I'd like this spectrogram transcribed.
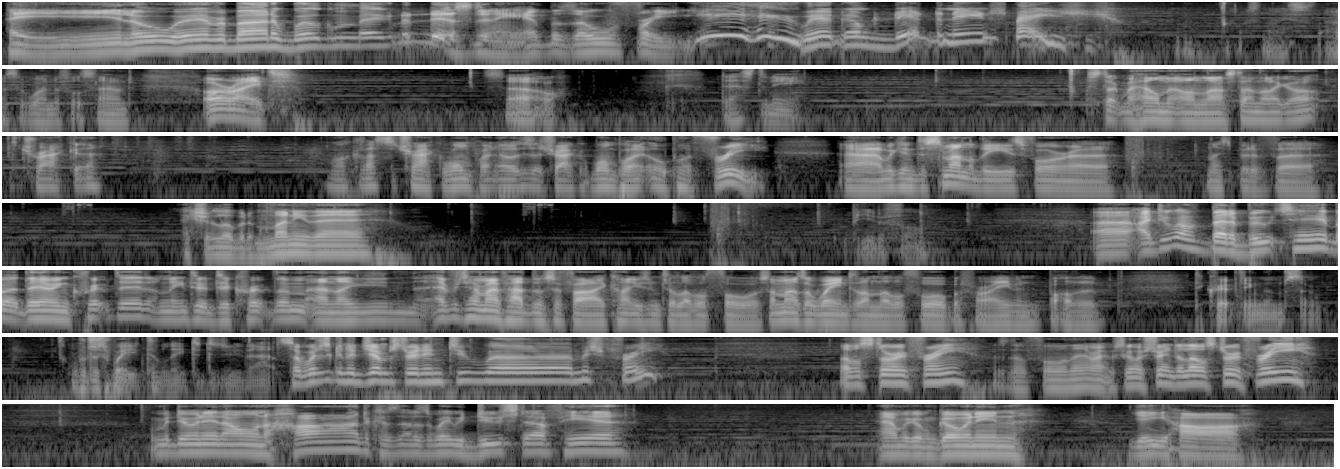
Hello, everybody. Welcome back to Destiny, episode three. Yee-hoo, welcome to Destiny in space. That was nice. That was a wonderful sound. All right. So, Destiny. Stuck my helmet on last time that I got the tracker. Well, that's the tracker 1.0. This is a tracker 1.0.3. Uh, we can dismantle these for a nice bit of uh, extra little bit of money there. Beautiful. Uh, I do have better boots here, but they're encrypted. I need to decrypt them, and I, every time I've had them so far, I can't use them till level 4. So I might as well wait until I'm level 4 before I even bother decrypting them. So we'll just wait till later to do that. So we're just going to jump straight into uh, mission 3. Level story 3. There's level 4 there. Right, let's go straight into level story 3. We're doing it on hard, because that is the way we do stuff here. And we're going in. Yeehaw.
